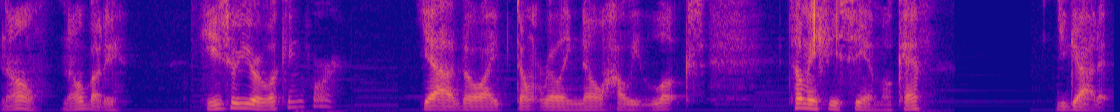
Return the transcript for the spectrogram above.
No, nobody. He's who you're looking for? Yeah, though I don't really know how he looks. Tell me if you see him, okay? You got it.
